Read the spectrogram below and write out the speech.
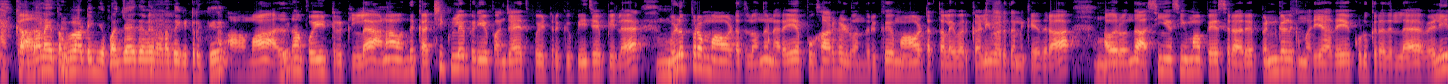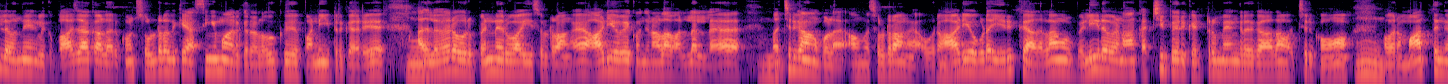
அக்கா. அதானே தமிழ்நாட்டு இங்க பஞ்சாயத்தாவே நடந்துகிட்டு இருக்கு. ஆமா அதுதான் தான் போயிட்டு இருக்குல்ல ஆனா வந்து கட்சிக்குள்ளே பெரிய பஞ்சாயத்து போயிட்டு இருக்கு பிஜேபியில விழுப்புரம் மாவட்டத்துல வந்து நிறைய புகார்கள் வந்திருக்கு. மாவட்ட தலைவர் கலிவர்தனுக்கு எதிராக அவர் வந்து அசிங்க அசிங்கமா பேசுறாரு. பெண்களுக்கு மரியாதையே கொடுக்கறது இல்ல வெளியில வந்து எங்களுக்கு பாஜக இருக்கும்னு சொல்றதுக்கே அசிங்கமா இருக்கிற அளவுக்கு பண்ணிட்டு இருக்காரு. அதுல வேற ஒரு பெண் நிர்வாகி சொல்றாங்க. ஆடியோவே கொஞ்ச நாளா வரல வச்சிருக்காங்க போல. அவங்க சொல்றாங்க. ஒரு ஆடியோ கூட இருக்கு. அதெல்லாம் வெளியிட வேணாம் கட்சி பேர் கெட்டுருமேங்கிறதுக்காக தான் வச்சிருக்கோம். அவரை மாத்துங்க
